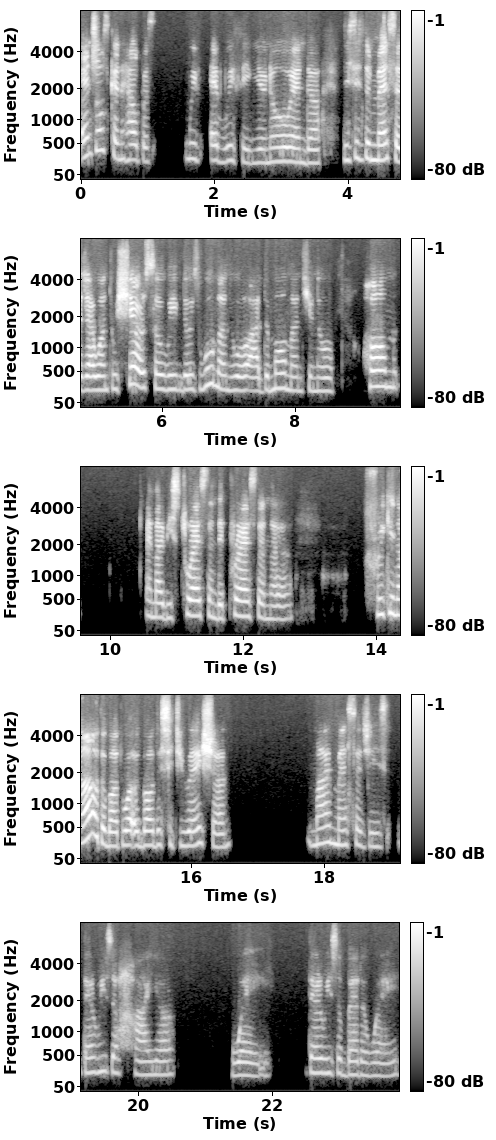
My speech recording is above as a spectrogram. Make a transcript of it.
Angels can help us with everything, you know, and uh, this is the message I want to share. So, with those women who are at the moment, you know, home and might be stressed and depressed and uh, freaking out about what about the situation my message is there is a higher way. There is a better way.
